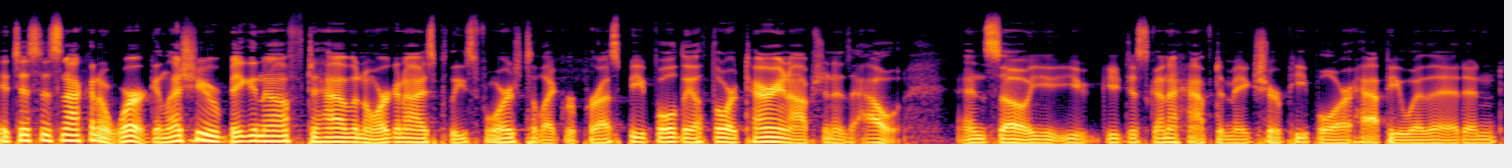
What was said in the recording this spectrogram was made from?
it just it's not going to work unless you're big enough to have an organized police force to like repress people. The authoritarian option is out, and so you you you're just going to have to make sure people are happy with it and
